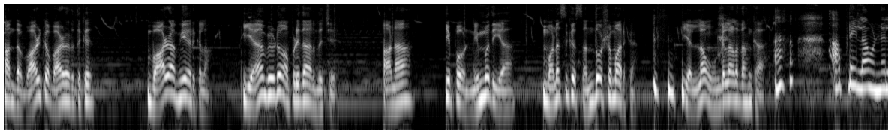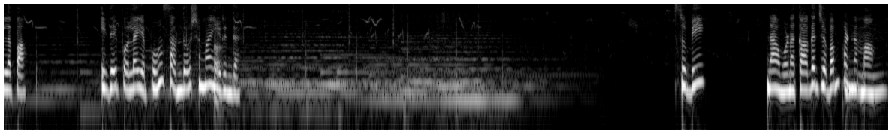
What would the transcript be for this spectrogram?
அந்த வாழ்க்கை வாழறதுக்கு வாழாமையே இருக்கலாம். என் வீடும் அப்படிதான் இருந்துச்சு. ஆனா இப்போ நிம்மதியா மனசுக்கு சந்தோஷமா இருக்கேன் எல்லாம் உங்களால தான்க்கா அப்படிலாம் ஒண்ணும் இல்லப்பா. இதே போல எப்பவும் சந்தோஷமா இருங்க. சுபி நான் உனக்காக ஜெபம் பண்ணமா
